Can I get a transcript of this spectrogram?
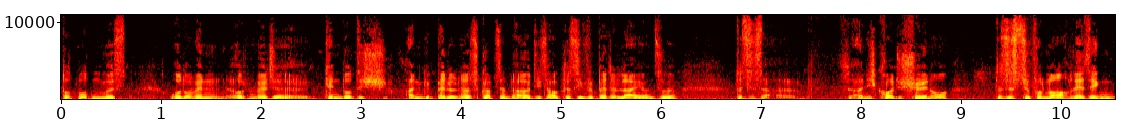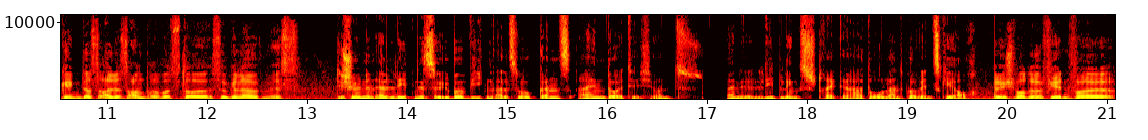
dort warten musst. Oder wenn irgendwelche Kinder dich angebettelt haben. Es gab dann auch diese aggressive Bettelei und so. Das ist, äh, nicht gerade schön, aber das ist zu vernachlässigen gegen das alles andere, was da so gelaufen ist. Die schönen Erlebnisse überwiegen also ganz eindeutig und eine Lieblingsstrecke hat Roland Bawinski auch. Ich würde auf jeden Fall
